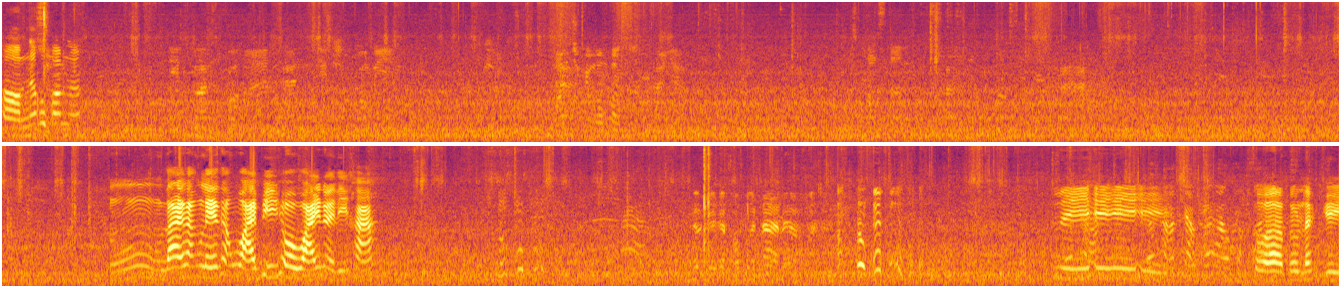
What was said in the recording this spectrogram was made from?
หอมนะคุณป้อมนะได้ทั้งเลทั้งหวายพี่โชว์ไว้หน่อยดีคะ เดี๋ยวเดี๋ยวจะขอเปิดหน้าด้วยครับ นี่ขากลับก็เอากับตัวตุรกี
